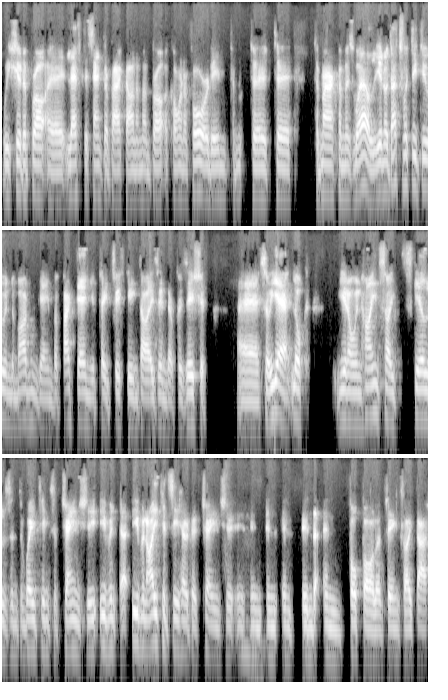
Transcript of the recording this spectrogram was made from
we should have brought a left the centre back on him and brought a corner forward in to, to, to, to mark him as well. You know, that's what they do in the modern game. But back then, you played 15 guys in their position. Uh, so, yeah, look, you know, in hindsight, skills and the way things have changed, even even I can see how they've changed in in in in, in, in football and things like that.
